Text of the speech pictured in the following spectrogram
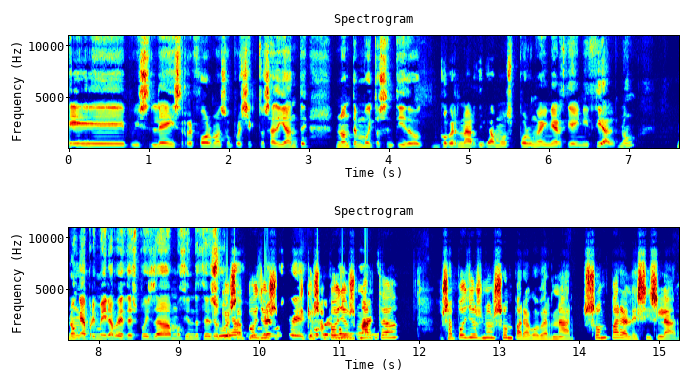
eh, pois, leis, reformas ou proxectos adiante, non ten moito sentido gobernar, digamos, por unha inercia inicial, non? non é a primeira vez, despois da moción de censura... Que os apoios, que, que os apoios Marta, os apoios non son para gobernar, son para legislar.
